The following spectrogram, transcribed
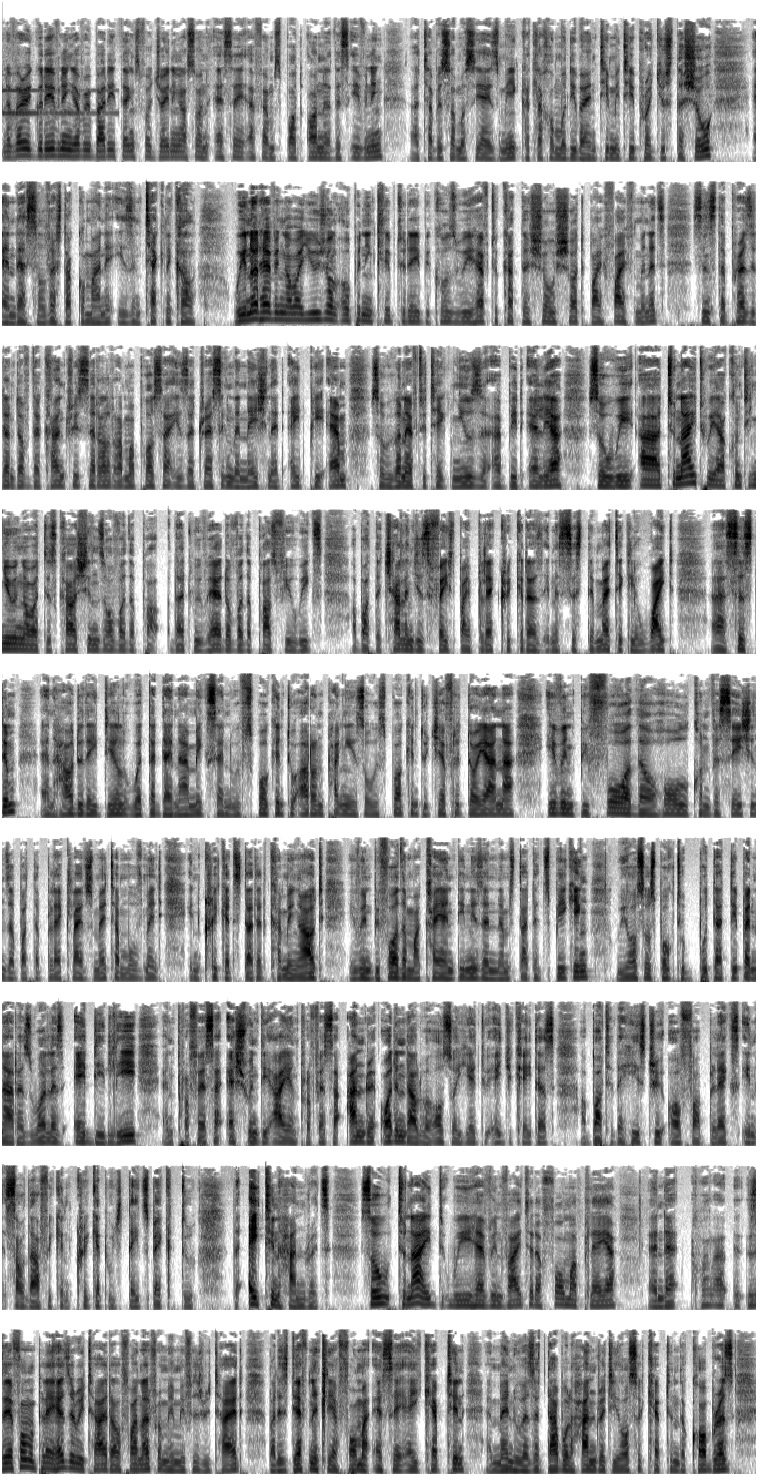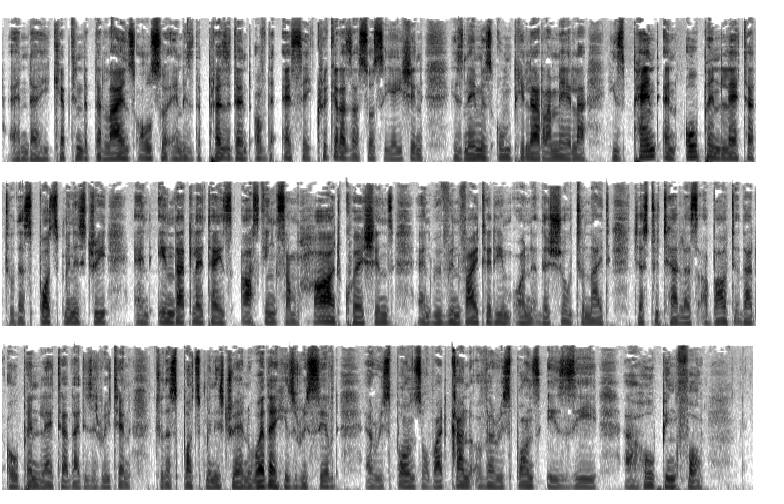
And a very good evening, everybody. Thanks for joining us on SAFM Sport On this evening. Uh, Thabiso Mosia is me, Katlaho Modiba and Timothy produced the show, and uh, Sylvester Komane is in technical. We're not having our usual opening clip today because we have to cut the show short by five minutes since the president of the country, Cyril Ramaphosa, is addressing the nation at 8 p.m. So we're going to have to take news a bit earlier. So we uh, tonight we are continuing our discussions over the that we've had over the past few weeks about the challenges faced by black cricketers in a systematically white uh, system and how do they deal with the dynamics. And we've spoken to Aaron Pangi, so we've spoken to Geoffrey Toyana even before the whole conversations about the Black Lives Matter movement in cricket started coming out, even before the Ntinis and them started speaking. We also spoke to Boeta Dippenaar as well as Eddie Leie and Professor Ashwin Di and Professor Andre Odendaal were also here to educate us about the history of uh, blacks in South African cricket, which dates back to the 1800s. So tonight we have invited a former player and well, is a former player? Has he retired? I'll find out from him if he's retired. But he's definitely a former SAA captain, a man who has a double hundred. He also captained the Cobras and uh, he captained at the Lions also, and is the president of the SA Cricketers Association. His name is Omphile Ramela. He's penned an open letter to the Sports Ministry, and in that letter, he's asking some hard questions. And we've invited him on the show tonight just to tell us about that open letter that is written to the Sports Ministry and whether he's received a response or what kind of a response is he uh, hoping for.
